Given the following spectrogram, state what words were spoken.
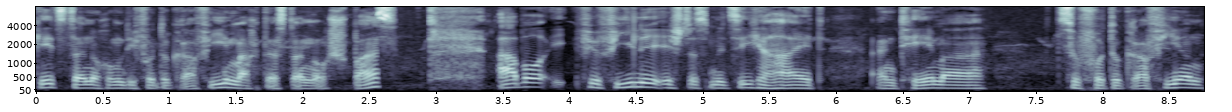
Geht es dann noch um die Fotografie? Macht das dann noch Spaß? Aber für viele ist das mit Sicherheit ein Thema zu fotografieren.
